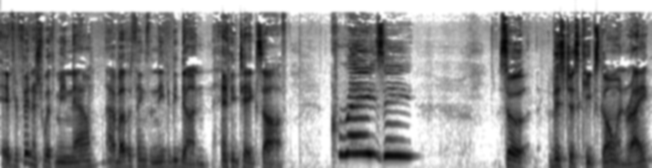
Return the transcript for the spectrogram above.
if you're finished with me now, I have other things that need to be done. And he takes off. Crazy! So this just keeps going, right?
